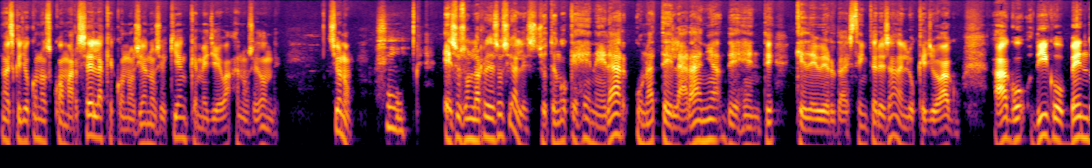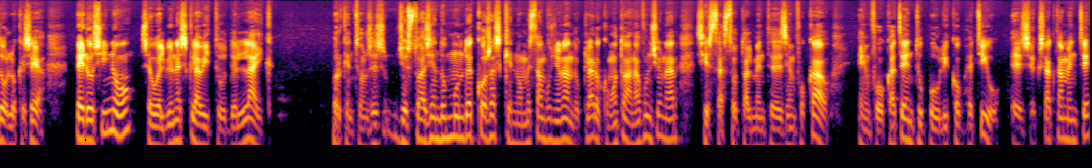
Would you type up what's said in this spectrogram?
No es que yo conozco a Marcela, que conoce a no sé quién, que me lleva a no sé dónde. ¿Sí o no? Sí. Esas son las redes sociales. Yo tengo que generar una telaraña de gente que de verdad esté interesada en lo que yo hago. Hago, digo, vendo, lo que sea. Pero si no, se vuelve una esclavitud del like porque entonces yo estoy haciendo un mundo de cosas que no me están funcionando. Claro, ¿cómo te van a funcionar si estás totalmente desenfocado? Enfócate en tu público objetivo. Es exactamente,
